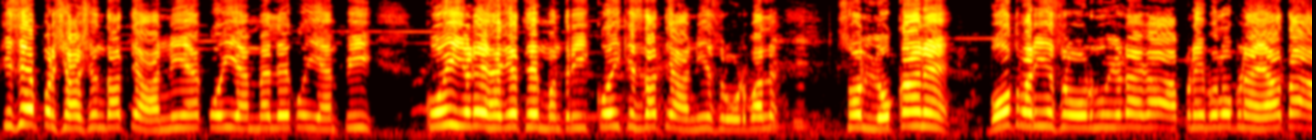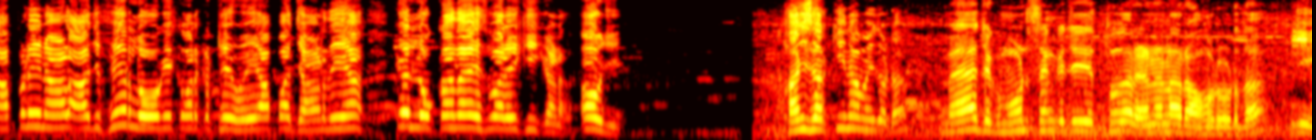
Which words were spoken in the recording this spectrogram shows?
ਕਿਸੇ ਪ੍ਰਸ਼ਾਸਨ ਦਾ ਧਿਆਨ ਨਹੀਂ ਹੈ ਕੋਈ ਐਮਐਲਏ ਕੋਈ ਐਮਪੀ ਕੋਈ ਜਿਹੜੇ ਹੈਗੇ ਇੱਥੇ ਮੰਤਰੀ ਕੋਈ ਕਿਸੇ ਦਾ ਧਿਆਨ ਨਹੀਂ ਇਸ ਰੋਡ ਵੱਲ। ਸੋ ਲੋਕਾਂ ਨੇ ਬਹੁਤ ਵਾਰੀ ਇਸ ਰੋਡ ਨੂੰ ਜਿਹੜਾ ਹੈਗਾ ਆਪਣੇ ਵੱਲੋਂ ਬਣਾਇਆ ਤਾਂ ਆਪਣੇ ਨਾਲ ਅੱਜ ਫਿਰ ਲੋਕ ਇੱਕ ਵਾਰ ਇਕੱਠੇ ਹੋਏ ਆਪਾਂ ਜਾਣਦੇ ਆ ਕਿ ਲੋਕਾਂ ਦਾ ਇਸ ਬਾਰੇ ਕੀ ਕਹਿਣਾ। ਆਓ ਜੀ। ਹਾਂਜੀ ਸਰ ਕੀ ਨਾਮ ਹੈ ਤੁਹਾਡਾ? ਮੈਂ ਜਗਮੋਹਨ ਸਿੰਘ ਜੀ ਇੱਥੋਂ ਦਾ ਰਹਿਣ ਵਾਲਾ ਰਾਹੋਂ ਰੋਡ ਦਾ। ਜੀ।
